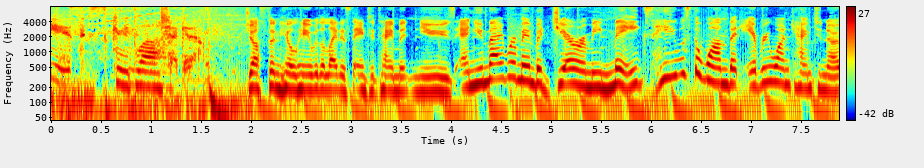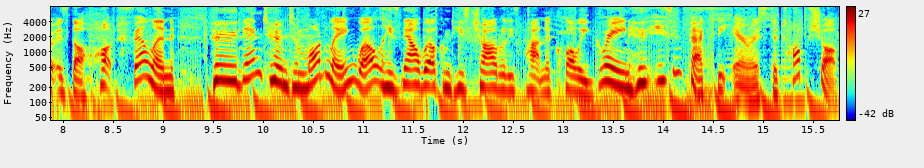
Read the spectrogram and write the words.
is Scoopla. Check it out. Justin Hill here with the latest entertainment news. And you may remember Jeremy Meeks. He was the one that everyone came to know as the hot felon, who then turned to modelling. Well, he's now welcomed his child with his partner Chloe Green, who is in fact the heiress to Topshop.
